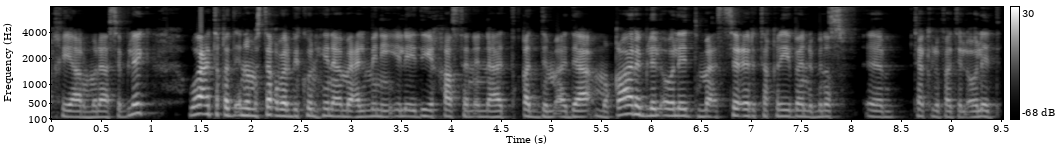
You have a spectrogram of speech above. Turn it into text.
خيار مناسب لك. وأعتقد ان المستقبل بيكون هنا مع ال Mini LED خاصة إنها تقدم أداء مقارب لل OLED مع السعر تقريبا بنصف تكلفة ال OLED.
